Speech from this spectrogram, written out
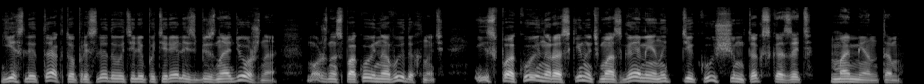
Если так, то преследователи потерялись безнадежно. Можно спокойно выдохнуть и спокойно раскинуть мозгами над текущим, так сказать, моментом.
